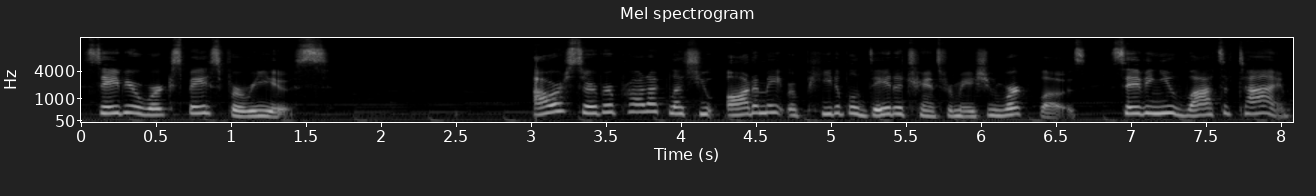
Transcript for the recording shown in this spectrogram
save your workspace for reuse. Our server product lets you automate repeatable data transformation workflows, saving you lots of time.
